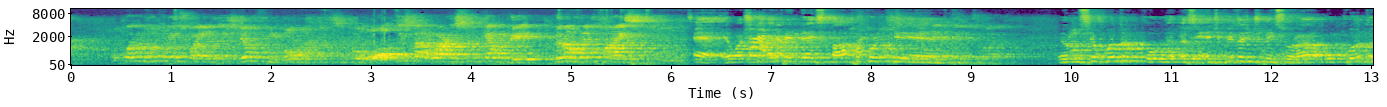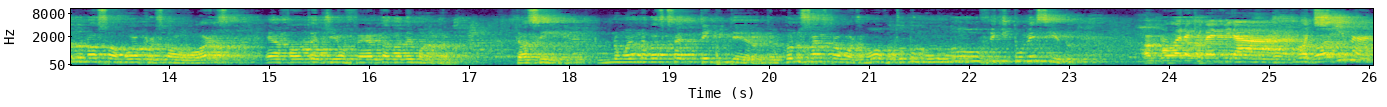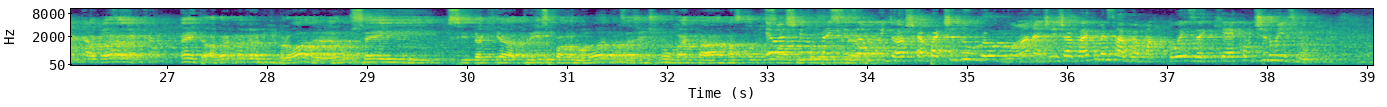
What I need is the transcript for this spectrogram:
O Correio não por isso ainda, deu um filme bom, você falou, outro Star Wars, isso eu não quero ver, eu não aguento mais. É, eu acho que vai perder a estafa porque eu não sei o quanto, assim, é difícil a gente mensurar o quanto do nosso amor por Star Wars é a falta de oferta na demanda. Então assim, não é um negócio que sai o tempo inteiro. Então quando sai um Star Wars novo, todo mundo fica entumecido. Agora que vai virar É, rotina, talvez agora. É, então, agora que vai virar Big Brother, eu não sei se daqui a 3, 4 anos a gente não vai estar arrastando o Eu acho que não precisa cinema. muito. Eu acho que a partir do Rogue One a gente já vai começar a ver uma coisa que é continuismo.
